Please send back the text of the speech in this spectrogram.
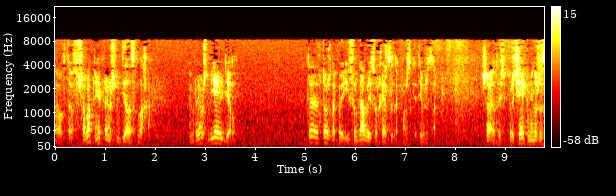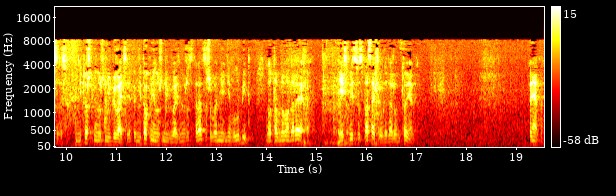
а в, в шаббат нет проблем, чтобы делалась млаха. Мне проблема, чтобы я ее делал. Это тоже такой и сургавли, и сурхевцы, так можно сказать, тем же самым. То есть про человека мне нужно не то, что мне нужно не убивать, не только мне нужно не убивать, мне нужно стараться, чтобы он не, не был убит. Но там дома Дареха. Есть митсу спасать его, когда он тонет. Понятно?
